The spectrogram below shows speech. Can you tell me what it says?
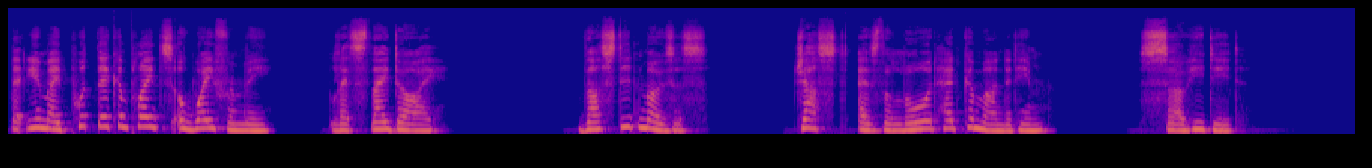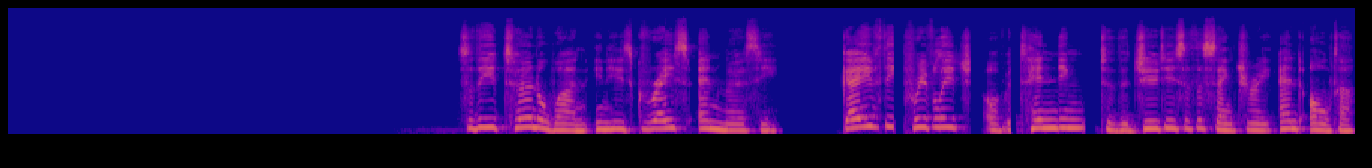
that you may put their complaints away from me, lest they die. Thus did Moses, just as the Lord had commanded him, so he did. So the Eternal One, in His grace and mercy, gave the privilege of attending to the duties of the sanctuary and altar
